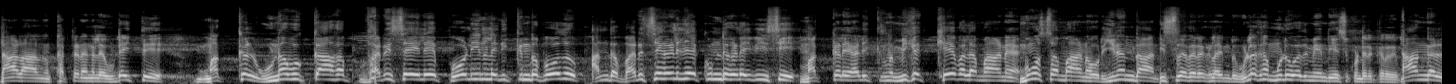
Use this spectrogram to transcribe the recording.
நாளான கட்டடங்களை உடைத்து மக்கள் உணவுக்காக வரிசை வரிசையிலே போலியிலே நிற்கின்ற போது அந்த வரிசைகளிலே குண்டுகளை வீசி மக்களை அளிக்கின்ற மிக கேவலமான மோசமான ஒரு இனம்தான் இஸ்ரவேலர்கள் என்று உலகம் முழுவதும் என்று கொண்டிருக்கிறது நாங்கள்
